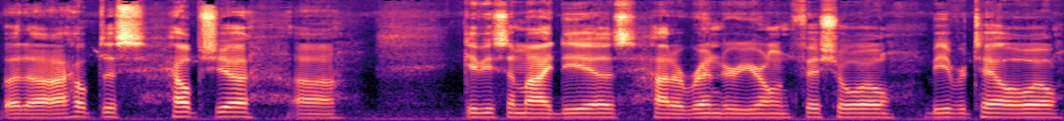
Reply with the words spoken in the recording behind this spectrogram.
but uh, I hope this helps you uh, give you some ideas how to render your own fish oil beaver tail oil,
